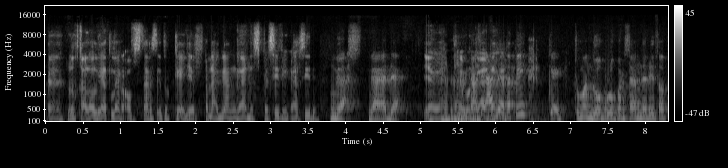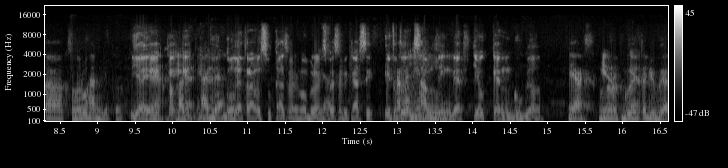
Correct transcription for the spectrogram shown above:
Nah, lu kalau lihat Lair of Stars itu kayaknya pedagang nggak ada spesifikasi deh. Enggak, nggak ada. Ya kan? Spesifikasi nggak ada, kan? tapi kayak cuman 20% dari total keseluruhan gitu. Iya ya, Iya, kayak kayak ada. gue gak terlalu suka sebenarnya ngobrolin Iya. spesifikasi. Itu Karena tuh gini. something that you can Google. Yes, Iya, menurut gue iya. itu juga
